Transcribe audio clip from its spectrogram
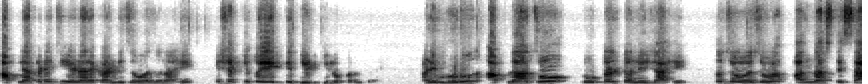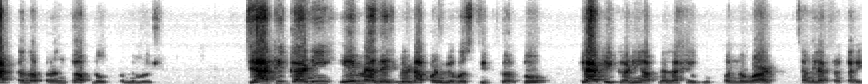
आपल्याकडे जे येणाऱ्या कांडीचं वजन आहे हे शक्यतो एक ते दीड किलो पर्यंत आहे. आणि म्हणून आपला जो टोटल टनेज आहे तो जवळजवळ पन्नास ते साठ टनापर्यंत आपलं उत्पन्न मिळू शकतो. ज्या ठिकाणी हे मॅनेजमेंट आपण व्यवस्थित करतो त्या ठिकाणी आपल्याला हे उत्पन्न वाढ चांगल्या प्रकारे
